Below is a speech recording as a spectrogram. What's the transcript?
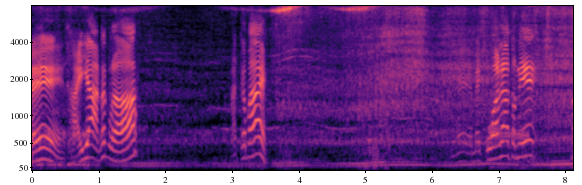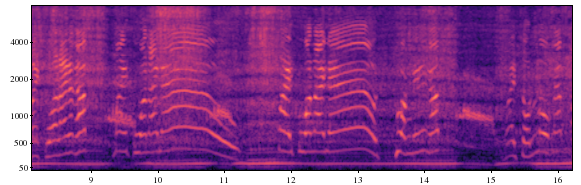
ฮ้ยถ่ายยากนักเหรออัดกันไปไม่กลัวแล้วตัวนี้ ไม่กลัวอะไรแล้วครับ ไม่กลัวอะไรแล้ว ไม่กลัวอะไรแล้วช่วงนี้ครับ ไม่สนโลกแล้วไป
